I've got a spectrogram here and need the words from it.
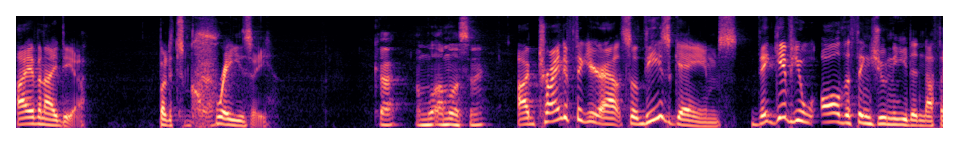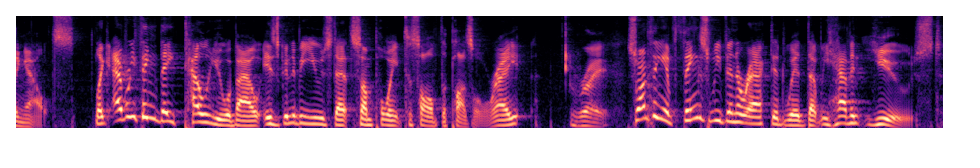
I have an idea, but it's crazy. Okay, I'm I'm listening. I'm trying to figure out. So these games, they give you all the things you need and nothing else. Like everything they tell you about is going to be used at some point to solve the puzzle, right? Right. So I'm thinking of things we've interacted with that we haven't used.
